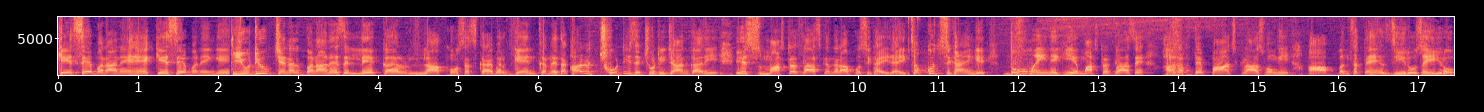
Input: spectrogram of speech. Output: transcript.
कैसे बनाने हैं, कैसे बनेंगे? यूट्यूब चैनल बनाने से लेकर लाखों सब्सक्राइबर गेन करने तक हर छोटी से छोटी जानकारी इस मास्टर क्लास के अंदर आपको सिखाई जाएगी। सब कुछ सिखाएँगे। दो महीने की ये मास्टर क्लास है। हर हफ़्ते पाँच क्लास होंगी। आप बन सकते हैं ज़ीरो से हीरो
